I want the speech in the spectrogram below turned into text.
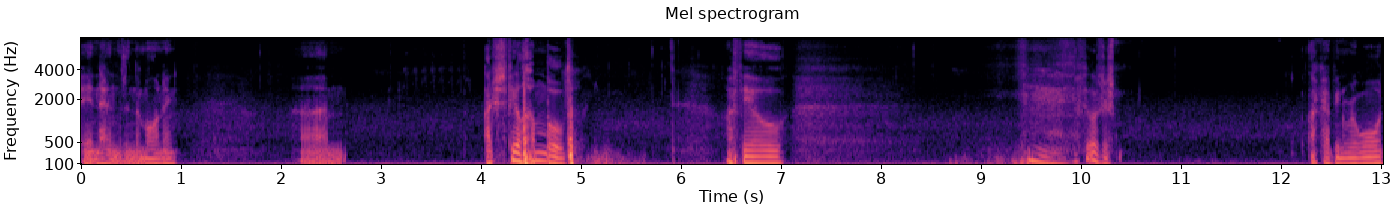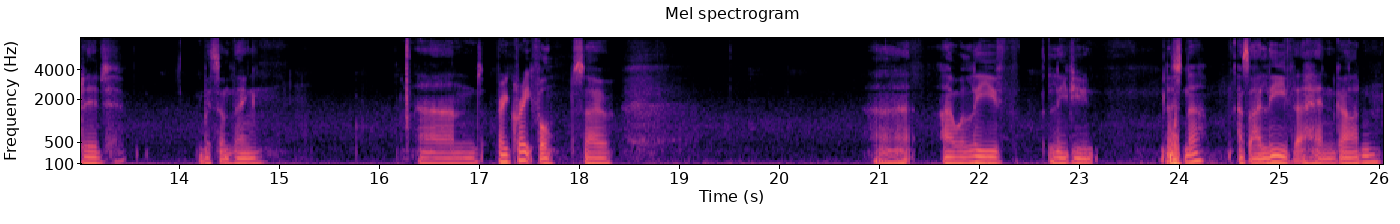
in Hens in the Morning. Um, I just feel humbled. I feel. Hmm, I feel just like I've been rewarded with something and very grateful. So uh, I will leave leave you, listener, as I leave the hen garden,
